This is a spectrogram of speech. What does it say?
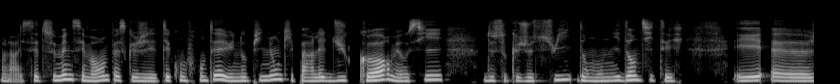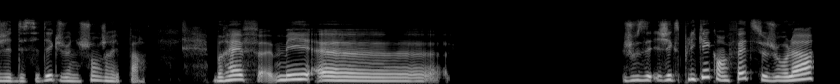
Voilà et cette semaine, c'est marrant parce que j'ai été confrontée à une opinion qui parlait du corps, mais aussi de ce que je suis dans mon identité et j'ai décidé que je ne changerais pas. Bref, mais j'expliquais qu'en fait, ce jour-là,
